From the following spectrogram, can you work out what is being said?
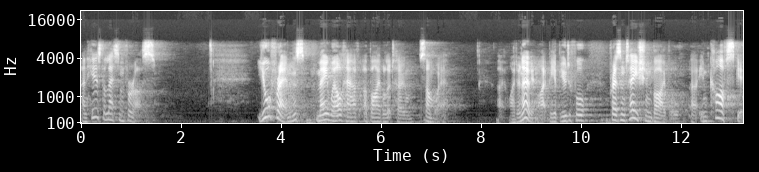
And here's the lesson for us your friends may well have a Bible at home somewhere. I don't know, it might be a beautiful presentation Bible uh, in calfskin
